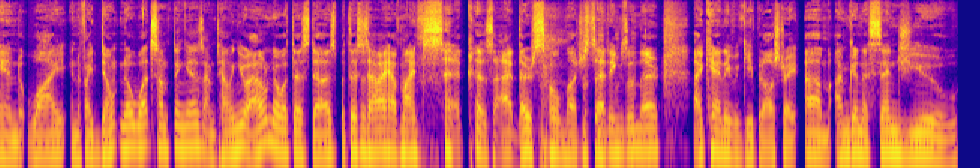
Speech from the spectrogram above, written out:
and why. And if I don't know what something is, I'm telling you, I don't know what this does, but this is how I have mine set because I there's so much settings in there. I can't even keep it all straight. Um, I'm gonna send you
